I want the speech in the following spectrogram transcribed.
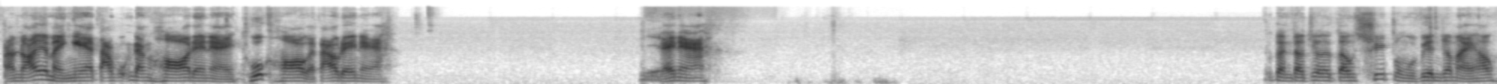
Tao nói cho mày nghe tao cũng đang ho đây nè. Thuốc ho của tao đây nè. Dạ. đây nè có cần tao cho tao ship một viên cho mày không?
